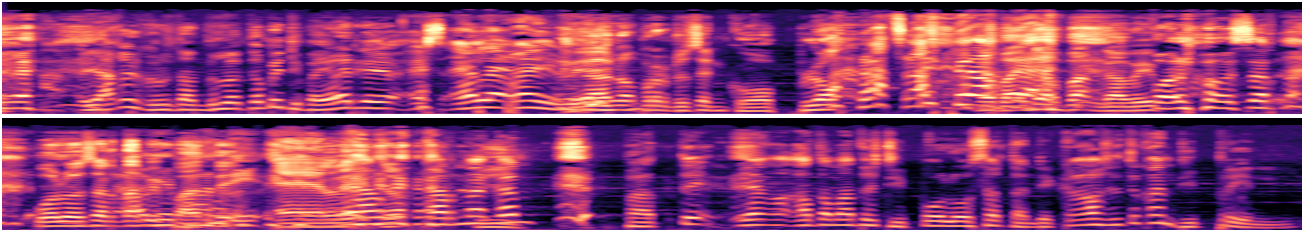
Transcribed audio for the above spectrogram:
ya aku kurang tahu dulu tapi dibayangkan kayak es elek kayak Ya ono produsen goblok. Nyoba-nyoba gawe Poloser tak poloser tapi Gawe batik batik. elek. karena, karena kan batik yang otomatis di poloser dan di kaos itu kan di print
